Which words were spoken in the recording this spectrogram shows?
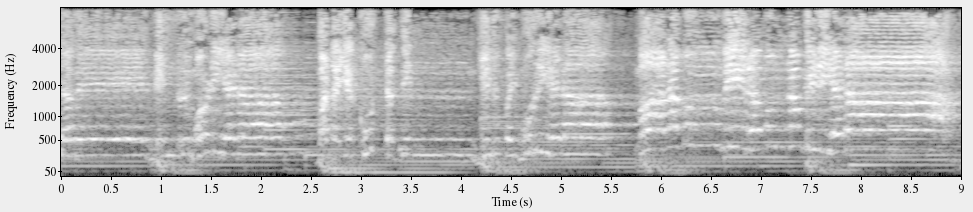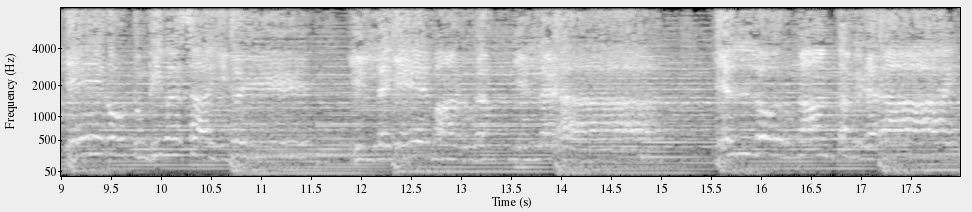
அண்ட நின்று மொழியடா. படைய கூட்டத்தின் இருப்பை முறியடா. மானமும் வீரமும் நம் விழியடா. ஏரோட்டும் விவசாயிகள் இல்லையே மானுடம் இல்லடா. எல்லோரும் நாம் தமிழராய்.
